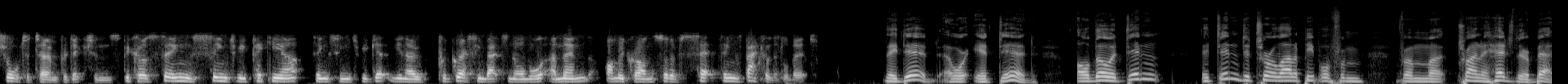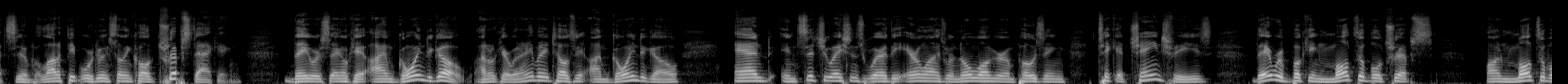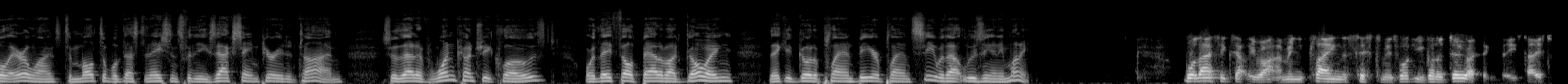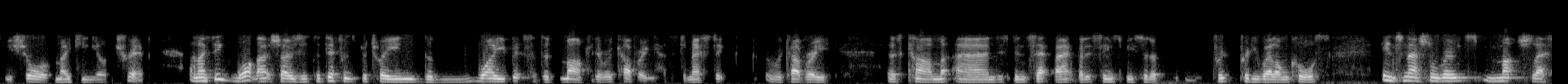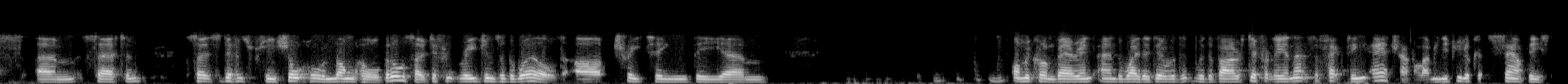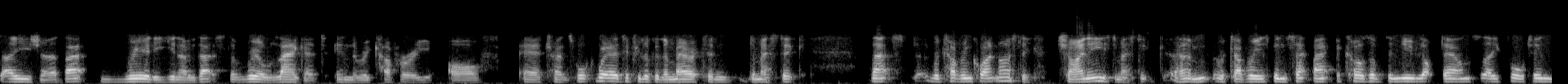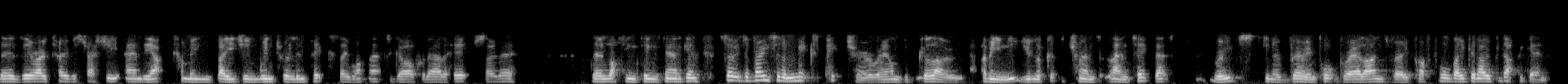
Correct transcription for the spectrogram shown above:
shorter term predictions because things seem to be picking up, things seem to be get, you know progressing back to normal, and then Omicron sort of set things back a little bit. They did, or it did, although it didn't. It didn't deter a lot of people from from uh, trying to hedge their bets. You know, a lot of people were doing something called trip stacking. They were saying, "Okay, I'm going to go. I don't care what anybody tells me. I'm going to go." And in situations where the airlines were no longer imposing ticket change fees, they were booking multiple trips on multiple airlines to multiple destinations for the exact same period of time so that if one country closed or they felt bad about going, they could go to plan B or plan C without losing any money. Well, that's exactly right. I mean, playing the system is what you've got to do, I think, these days to be sure of making your trip. And I think what that shows is the difference between the way bits of the market are recovering. The domestic recovery has come and it's been set back, but it seems to be sort of pr- pretty well on course. International routes, much less um, certain. So it's a difference between short haul and long haul, but also different regions of the world are treating the um, Omicron variant and the way they deal with the, with the virus differently, and that's affecting air travel. I mean, if you look at Southeast Asia, that really, you know, that's the real laggard in the recovery of air transport. Whereas if you look at American domestic, that's recovering quite nicely. Chinese domestic um, recovery has been set back because of the new lockdowns they brought in, their zero COVID strategy, and the upcoming Beijing Winter Olympics. They want that to go off without a hitch, so they're they're locking things down again. So it's a very sort of mixed picture around the globe. I mean, you look at the transatlantic, that's routes, you know, very important for airlines, very profitable. They've been opened up again.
